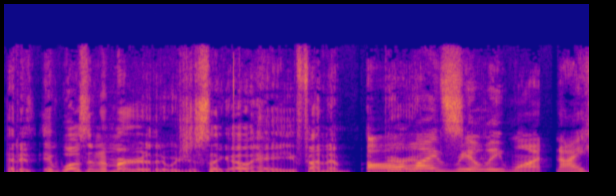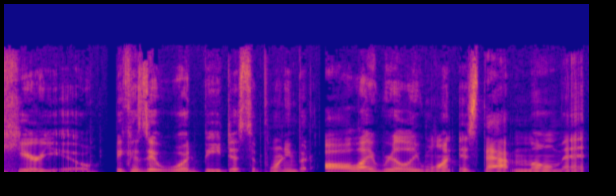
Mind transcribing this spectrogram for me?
that it, it wasn't a murder. That it was just like, oh hey, you found a, a all burial. I at sea. really want, and I hear you because it would be disappointing, but all I really want is that moment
